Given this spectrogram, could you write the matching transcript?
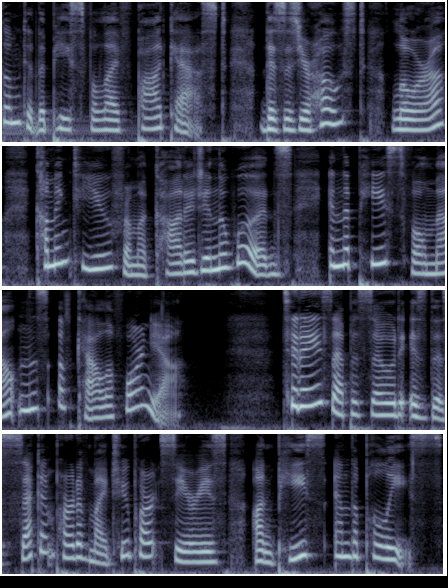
Welcome to the Peaceful Life Podcast. This is your host, Laura, coming to you from a cottage in the woods in the peaceful mountains of California. Today's episode is the second part of my two part series on peace and the police.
